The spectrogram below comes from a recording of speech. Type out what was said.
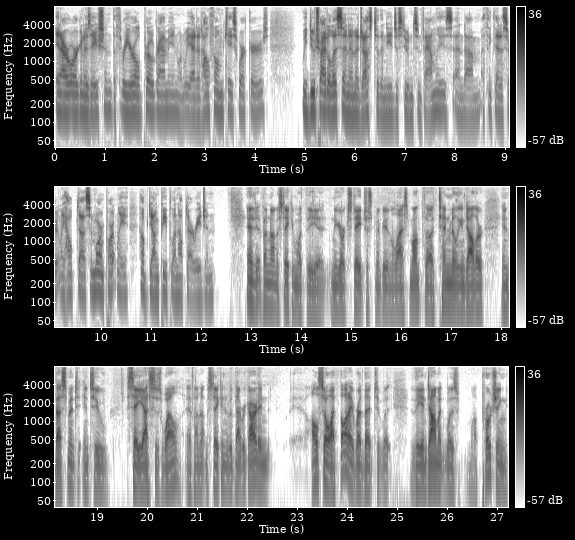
in our organization, the three year old programming, when we added health home caseworkers, we do try to listen and adjust to the needs of students and families. And um, I think that has certainly helped us, and more importantly, helped young people and helped our region. And if I'm not mistaken, with the uh, New York State, just maybe in the last month, uh, $10 million investment into Say Yes as well, if I'm not mistaken, with that regard. And also, I thought I read that the endowment was approaching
